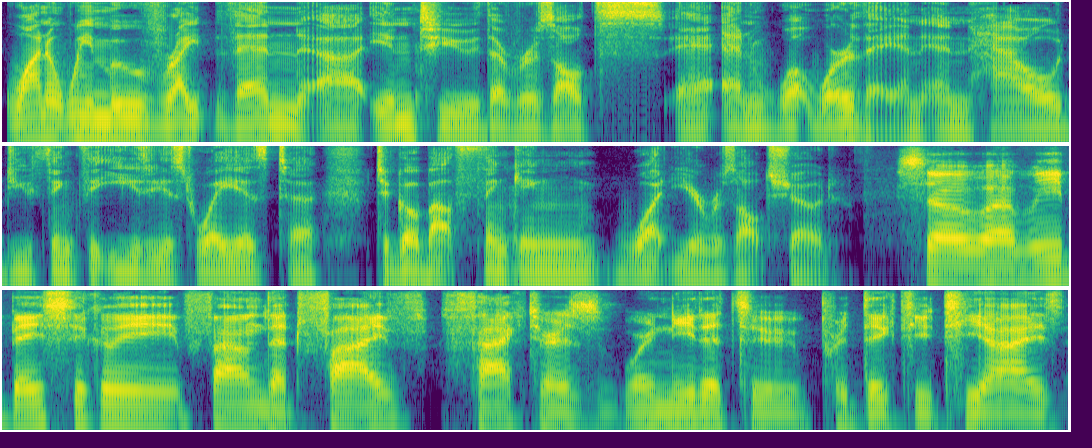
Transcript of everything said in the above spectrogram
Why don't we move right then uh, into the results and, and what were they and, and how do you think the easiest way is to, to go about thinking what your results showed? So uh, we basically found that five factors were needed to predict UTIs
